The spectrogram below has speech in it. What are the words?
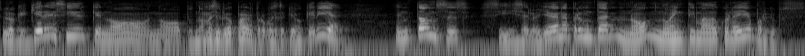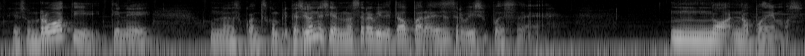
Lo que quiere decir que no, no, pues no me sirvió para el propósito que yo quería. Entonces, si se lo llegan a preguntar, no, no he intimado con ella porque pues, es un robot y tiene unas cuantas complicaciones y al no ser habilitado para ese servicio, pues eh, no, no podemos.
